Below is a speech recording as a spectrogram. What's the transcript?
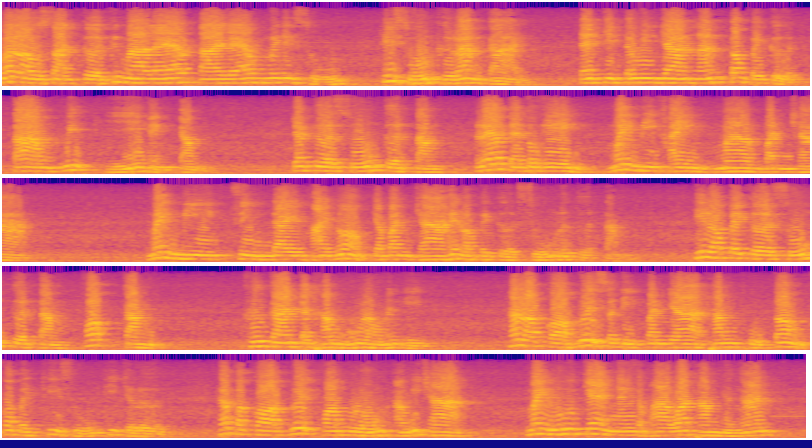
ว่าเราสัตว์เกิดขึ้นมาแล้วตายแล้วไม่ได้สูญที่ศูนย์คือร่างกาย แต่จิตวิญญาณนั้นต้องไปเกิดตามวิถีแห่งกรรม จะเกิดสูงเกิดต่ำแล้วแต่ตัวเองไม่มีใครมาบัญชา ไม่มีสิ่งใดภายนอกจะบัญชาให้เราไปเกิดสูงหรือเกิดต่ำ ที่เราไปเกิดสูงเกิดต่ำเพราะกรรมคือการกระทำของเรานั่นเอง ถ้าเรากอบด้วยสติปัญญาทำถูกต้องก็ไปที่สูงที่เจริญ ถ้าประกอบด้วยความหลงอวิชชา ไม่รู้แจ้งในสภาวะธรรมอย่างนั้น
